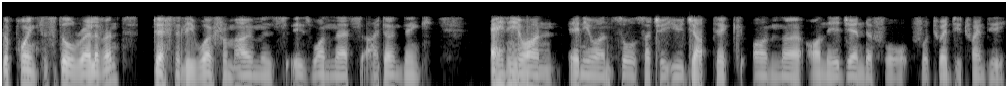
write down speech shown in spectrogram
the points are still relevant. Definitely work from home is is one that i don't think anyone anyone saw such a huge uptick on the on the agenda for for 2020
